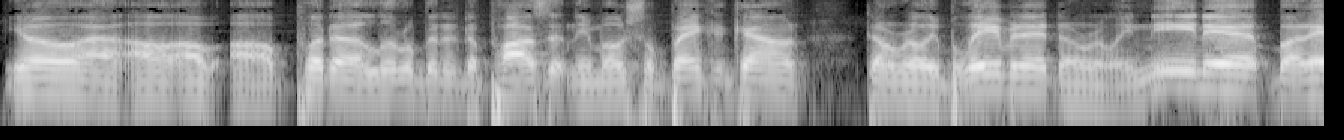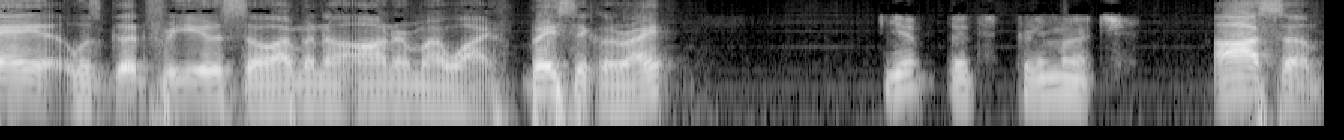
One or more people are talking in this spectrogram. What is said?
you know uh, I'll, I'll I'll put a little bit of deposit in the emotional bank account. Don't really believe in it. Don't really need it, but hey, it was good for you, so I'm going to honor my wife. Basically, right? Yep, that's pretty much. Awesome.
